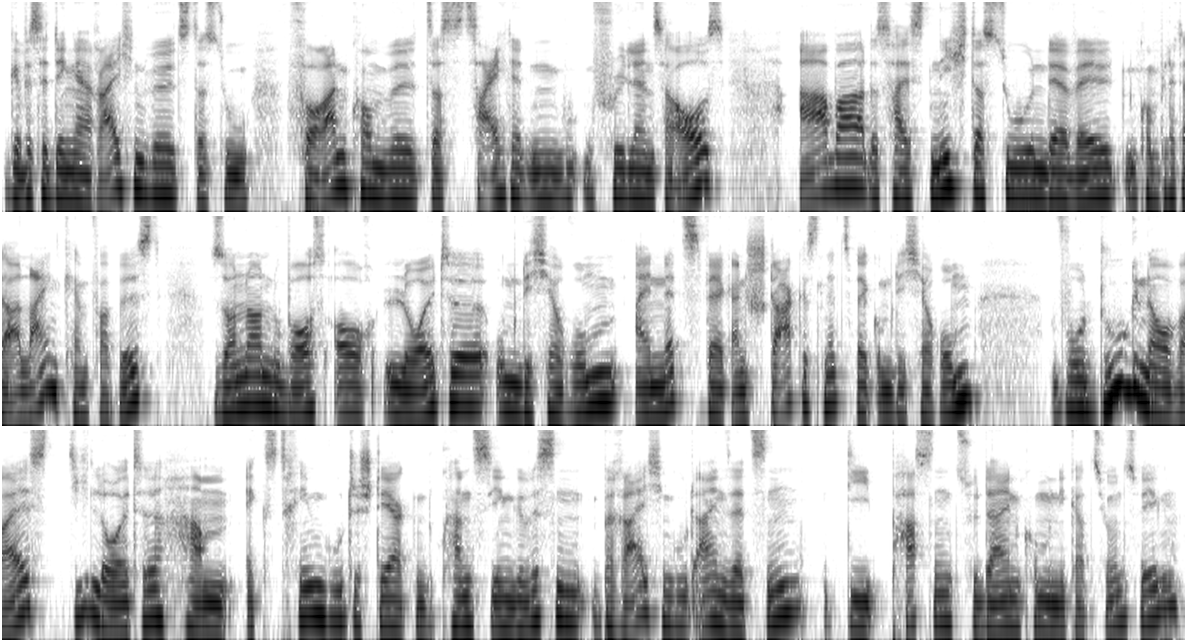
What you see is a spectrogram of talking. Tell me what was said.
gewisse Dinge erreichen willst, dass du vorankommen willst. Das zeichnet einen guten Freelancer aus. Aber das heißt nicht, dass du in der Welt ein kompletter Alleinkämpfer bist, sondern du brauchst auch Leute um dich herum, ein Netzwerk, ein starkes Netzwerk um dich herum, wo du genau weißt, die Leute haben extrem gute Stärken. Du kannst sie in gewissen Bereichen gut einsetzen, die passen zu deinen Kommunikationswegen.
